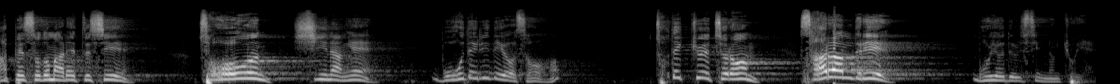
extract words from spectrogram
앞에서도 말했듯이 좋은 신앙의 모델이 되어서 초대교회처럼 사람들이 모여들 수 있는 교회.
